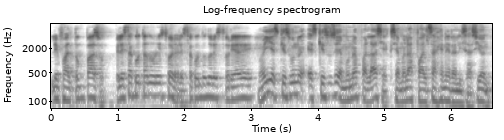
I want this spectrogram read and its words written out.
le falta un paso. Él está contando una historia, él está contando la historia de... No, y es que, es, una, es que eso se llama una falacia, que se llama la falsa generalización.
